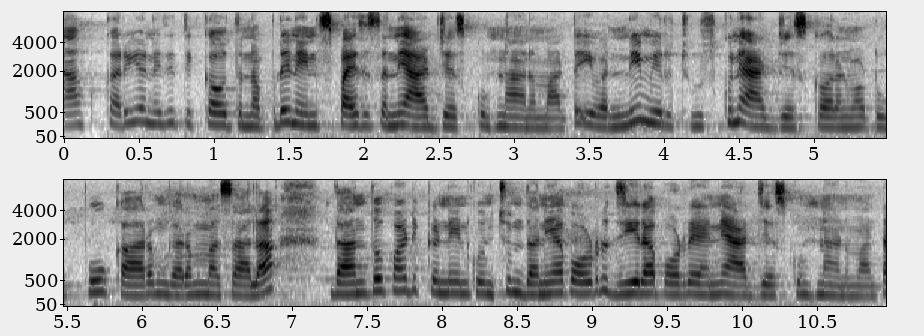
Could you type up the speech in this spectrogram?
నాకు కర్రీ అనేది థిక్ అవుతున్నప్పుడే నేను స్పైసెస్ అన్నీ యాడ్ చేసుకుంటున్నాను అనమాట ఇవన్నీ మీరు చూసుకుని యాడ్ చేసుకోవాలన్నమాట. ఉప్పు కారం గరం మసాలా. దాంతోపాటు ఇక్కడ నేను కొంచెం ధనియా పౌడర్ జీరా పౌడర్ ఇవన్నీ యాడ్ చేసుకుంటున్నాను అనమాట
